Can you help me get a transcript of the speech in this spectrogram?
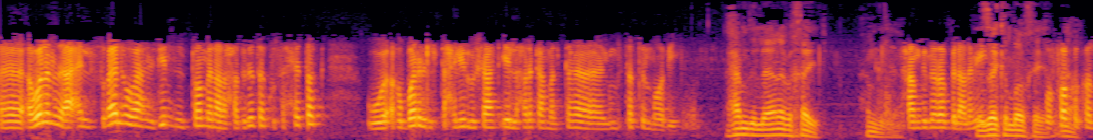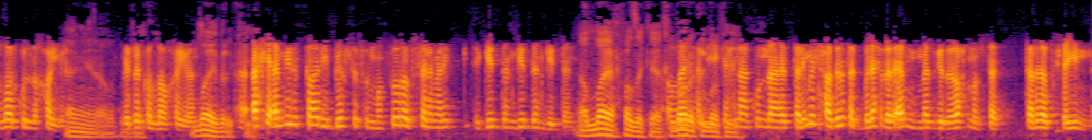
آه، أولا السؤال هو عايزين نطمن على حضرتك وصحتك وأخبار التحاليل والإشاعات إيه اللي حضرتك عملتها يوم السبت الماضي؟ الحمد لله أنا بخير. الحمد لله. الحمد لله رب العالمين. جزاك الله خير. وفقك الله لكل خير. نعم. آمين يا رب. جزاك الله خيرا. الله يبارك فيك. أخي أمير الطاهري بيصف في المنصورة بيسلم عليك جدا جدا جدا. الله يحفظك يا أخي. الله بارك الله فيك. إحنا كنا تلاميذ حضرتك بنحضر أيام مسجد الرحمة سنة 93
